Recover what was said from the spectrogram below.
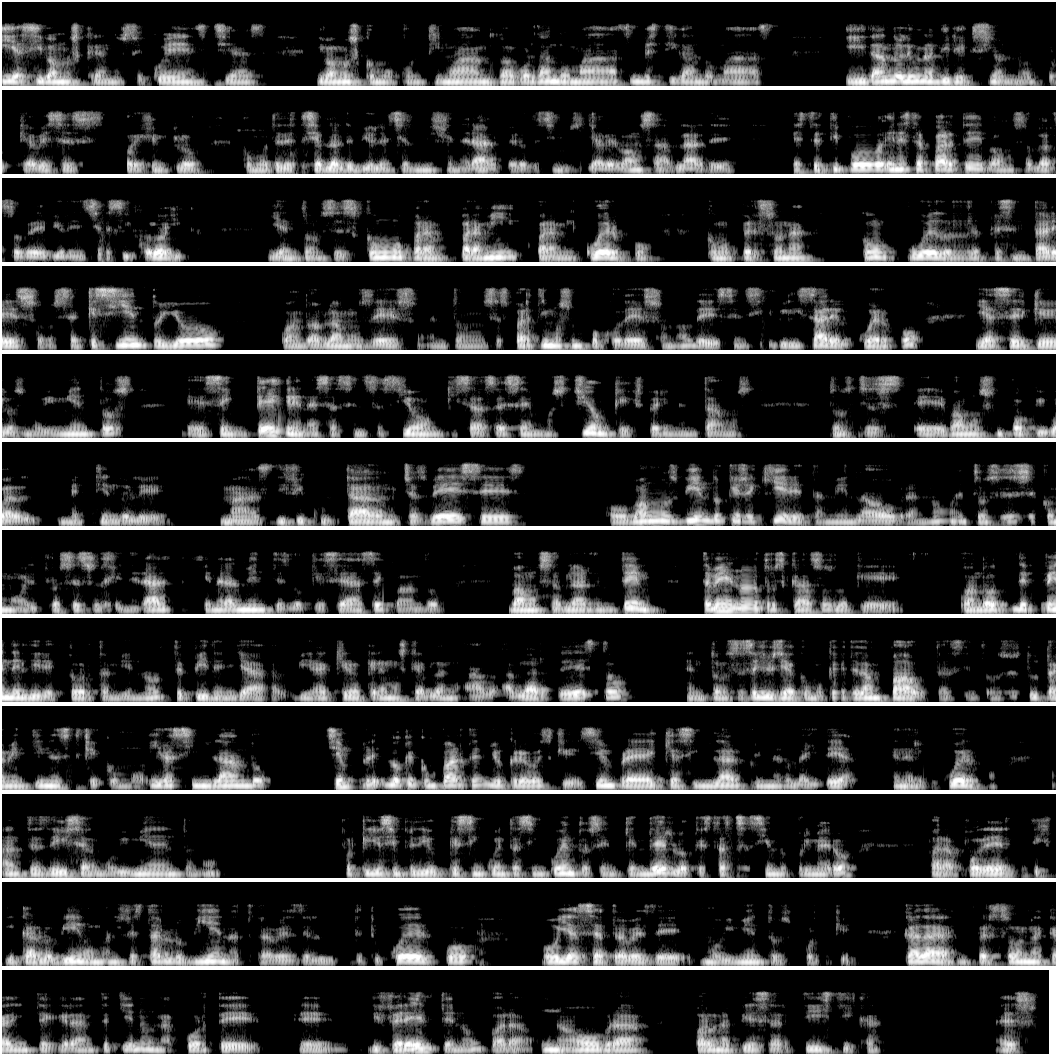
y así vamos creando secuencias y vamos como continuando, abordando más, investigando más y dándole una dirección, ¿no? Porque a veces, por ejemplo, como te decía, hablar de violencia es muy general, pero decimos, ya, a ver, vamos a hablar de este tipo, en esta parte vamos a hablar sobre violencia psicológica. Y entonces, ¿cómo para, para mí, para mi cuerpo, como persona, ¿cómo puedo representar eso? O sea, ¿qué siento yo cuando hablamos de eso? Entonces, partimos un poco de eso, ¿no? De sensibilizar el cuerpo y hacer que los movimientos eh, se integren a esa sensación, quizás a esa emoción que experimentamos. Entonces, eh, vamos un poco igual metiéndole más dificultad muchas veces, o vamos viendo qué requiere también la obra, ¿no? Entonces, ese es como el proceso general, generalmente es lo que se hace cuando vamos a hablar de un tema. También en otros casos, lo que cuando depende el director también, ¿no? Te piden ya, ya quiero, queremos que hablan, hablar de esto, entonces ellos ya como que te dan pautas, entonces tú también tienes que como ir asimilando. Siempre lo que comparten, yo creo, es que siempre hay que asimilar primero la idea en el cuerpo antes de irse al movimiento, ¿no? porque yo siempre digo que es 50-50, es entender lo que estás haciendo primero para poder explicarlo bien o manifestarlo bien a través del, de tu cuerpo o ya sea a través de movimientos, porque cada persona, cada integrante tiene un aporte eh, diferente, ¿no? Para una obra, para una pieza artística. Eso.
